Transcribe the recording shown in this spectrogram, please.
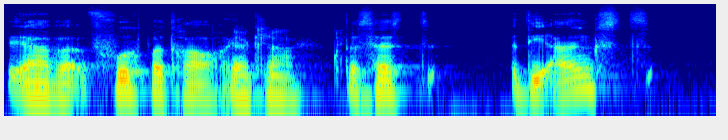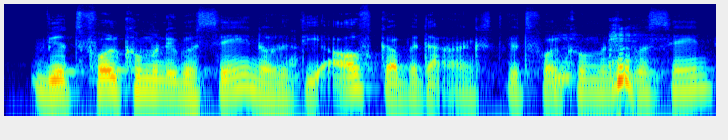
Ja, aber furchtbar traurig. Ja, klar. Das heißt, die Angst wird vollkommen übersehen oder die Aufgabe der Angst wird vollkommen übersehen.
